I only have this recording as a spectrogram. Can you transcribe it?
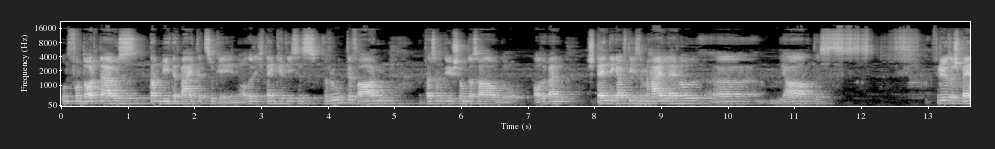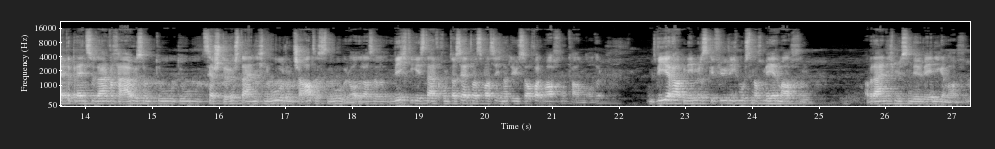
Und von dort aus dann wieder weiterzugehen, oder? Ich denke, dieses Routefahren, das ist natürlich schon das A und O. Oder weil ständig auf diesem High Level, äh, ja, das früher oder später brennst du da einfach aus und du, du zerstörst eigentlich nur und schadest nur, oder? Also wichtig ist einfach, und das ist etwas, was ich natürlich sofort machen kann, oder? Und wir haben immer das Gefühl, ich muss noch mehr machen. Aber eigentlich müssen wir weniger machen.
